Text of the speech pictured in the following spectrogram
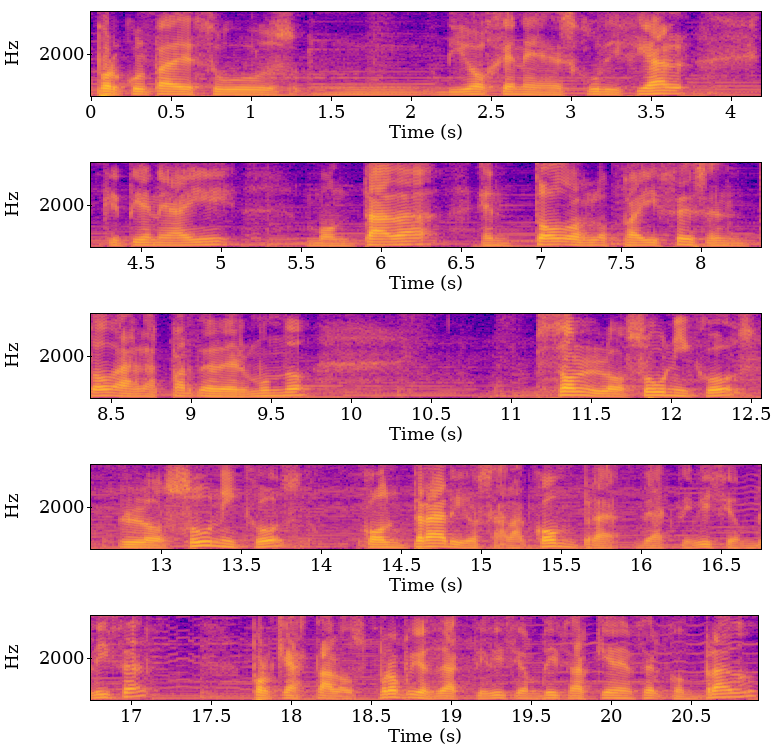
por culpa de sus mm, diógenes judicial que tiene ahí montada en todos los países, en todas las partes del mundo, son los únicos, los únicos contrarios a la compra de Activision Blizzard, porque hasta los propios de Activision Blizzard quieren ser comprados.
